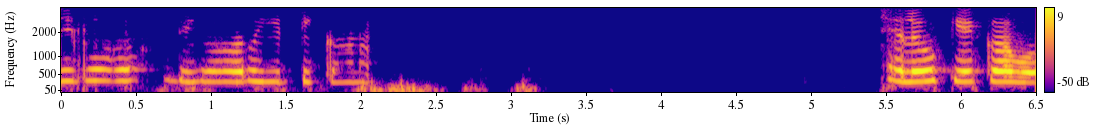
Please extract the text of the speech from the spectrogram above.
ദിഗാറ് കിട്ടിക്കാണാം ഹലോ കേക്കാവോ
